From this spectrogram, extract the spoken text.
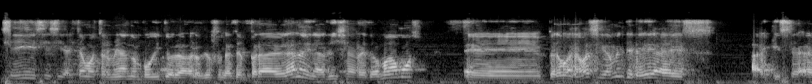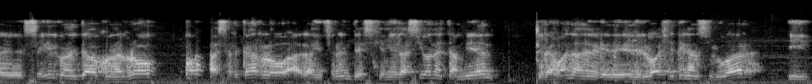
Sí, sí, sí, ahí estamos terminando un poquito lo que fue la temporada de verano y en abril ya retomamos. Eh, pero bueno, básicamente la idea es hay que eh, seguir conectados con el rock, acercarlo a las diferentes generaciones también, que las bandas de- de- del Valle tengan su lugar y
